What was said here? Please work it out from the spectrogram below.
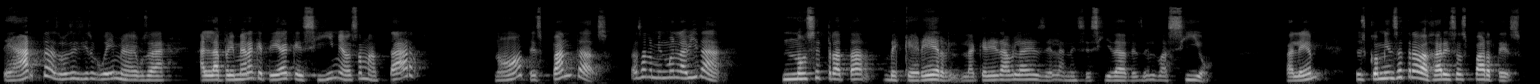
te hartas, vas a decir, güey, o sea, a la primera que te diga que sí, me vas a matar, ¿no? Te espantas, pasa lo mismo en la vida. No se trata de querer, la querer habla desde la necesidad, desde el vacío, ¿vale? Entonces comienza a trabajar esas partes.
